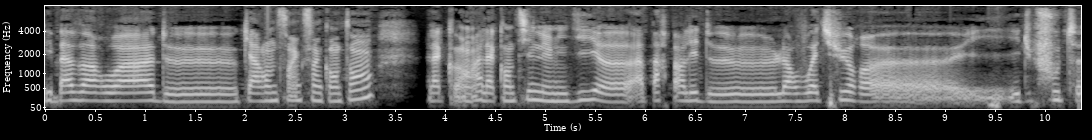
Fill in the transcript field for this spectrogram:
des Bavarois de 45-50 ans à la cantine le midi, euh, à part parler de leur voiture euh, et, du foot,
